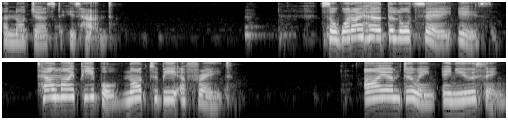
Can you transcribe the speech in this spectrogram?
and not just His hand. So, what I heard the Lord say is Tell my people not to be afraid. I am doing a new thing.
